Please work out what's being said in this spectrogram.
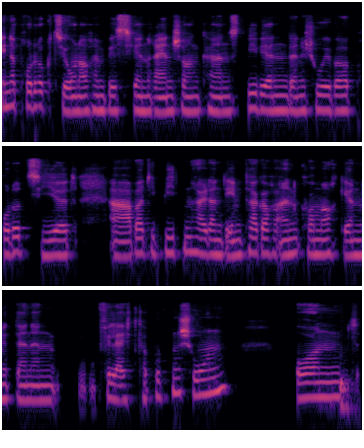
in der Produktion auch ein bisschen reinschauen kannst, wie werden deine Schuhe überhaupt produziert. Aber die bieten halt an dem Tag auch an, komm auch gern mit deinen vielleicht kaputten Schuhen und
